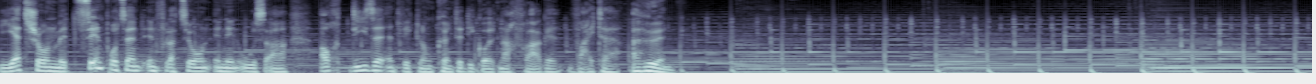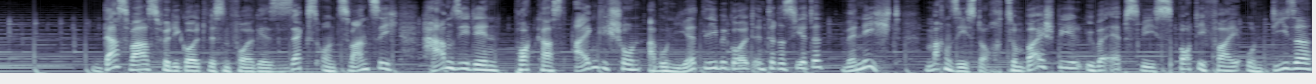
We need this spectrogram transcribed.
jetzt schon mit 10% Inflation in den USA. Auch diese Entwicklung könnte die Goldnachfrage weiter erhöhen. Das war's für die Goldwissen Folge 26. Haben Sie den Podcast eigentlich schon abonniert, liebe Goldinteressierte? Wenn nicht, machen Sie es doch. Zum Beispiel über Apps wie Spotify und Deezer.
